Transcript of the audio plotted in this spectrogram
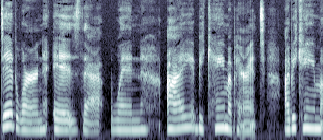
did learn is that when I became a parent, I became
